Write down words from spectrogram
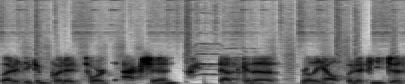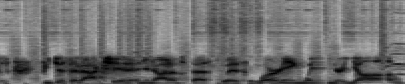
But if you can put it towards action, that's gonna really help. But if you just if you just have action and you're not obsessed with learning when you're young,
